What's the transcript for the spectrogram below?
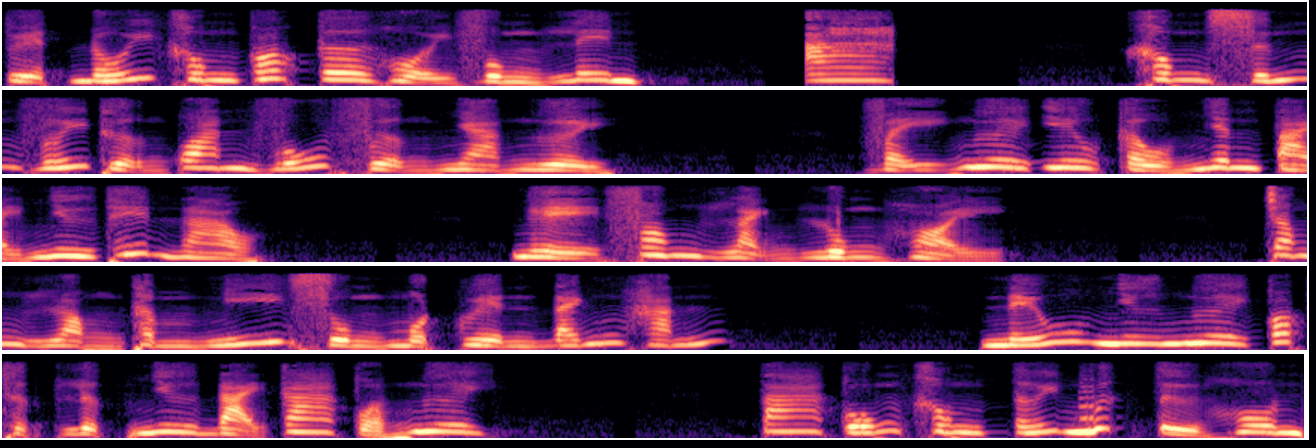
tuyệt đối không có cơ hội vùng lên. a không xứng với thượng quan vũ phượng nhà người. Vậy ngươi yêu cầu nhân tài như thế nào? Nghệ phong lạnh lùng hỏi. Trong lòng thầm nghĩ dùng một quyền đánh hắn. Nếu như ngươi có thực lực như đại ca của ngươi. Ta cũng không tới mức tử hôn.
